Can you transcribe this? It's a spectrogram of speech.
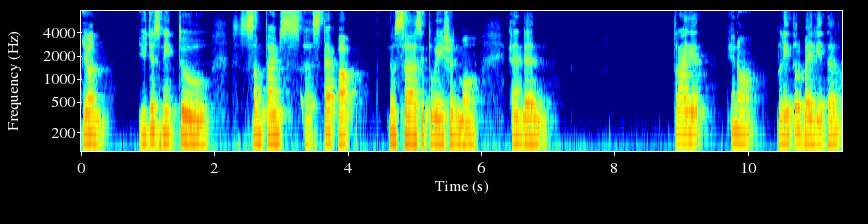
yun, you just need to sometimes uh, step up dun sa situation mo and then try it, you know, little by little.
